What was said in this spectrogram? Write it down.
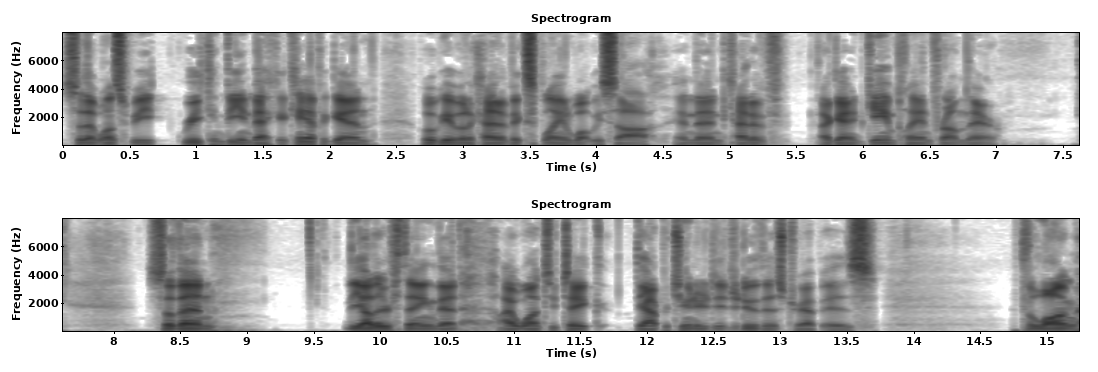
So that once we reconvene back at camp again, we'll be able to kind of explain what we saw and then kind of, again, game plan from there. So then the other thing that I want to take the opportunity to do this trip is the long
